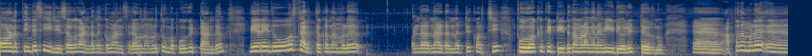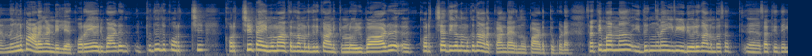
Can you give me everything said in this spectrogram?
ഓണത്തിന്റെ സീരീസൊക്കെ കണ്ടാൽ നിങ്ങൾക്ക് മനസ്സിലാവും. നമ്മൾ തുമ്പപ്പൂ കിട്ടാണ്ട് വേറെ ഏതോ സ്ഥലത്തൊക്കെ നമ്മൾ എന്താ നടന്നിട്ട് കുറച്ച് പൂവൊക്കെ കിട്ടിയിട്ട് നമ്മളങ്ങനെ വീഡിയോയിൽ ഇട്ടായിരുന്നു അപ്പോൾ നമ്മൾ നിങ്ങൾ പാടം കണ്ടില്ലേ? കുറേ ഒരുപാട് ഇപ്പോൾ ഇതിൽ കുറച്ച് കുറച്ച് ടൈം മാത്രമേ നമ്മളിതിൽ കാണിക്കണുള്ളൂ ഒരുപാട് കുറച്ചധികം നമുക്ക് നടക്കാണ്ടായിരുന്നു പാടത്തു കൂടെ സത്യം പറഞ്ഞാൽ ഇതിങ്ങനെ ഈ വീഡിയോയിൽ കാണുമ്പോൾ സത്യ സത്യത്തിൽ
